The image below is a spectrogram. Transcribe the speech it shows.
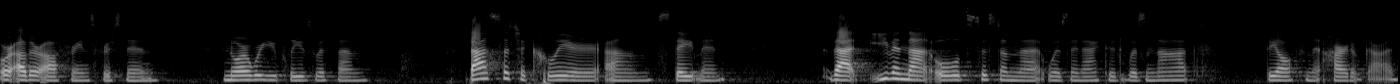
or other offerings for sin nor were you pleased with them. That's such a clear um, statement that even that old system that was enacted was not the ultimate heart of God.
